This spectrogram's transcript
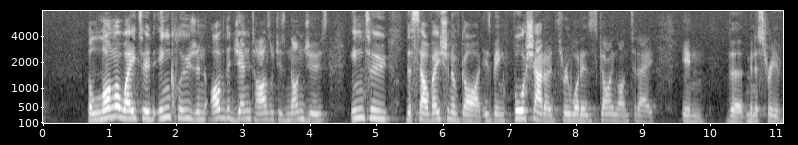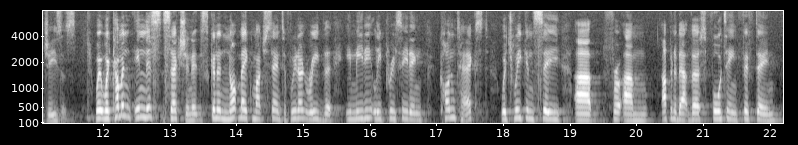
The long awaited inclusion of the Gentiles, which is non Jews, into the salvation of God is being foreshadowed through what is going on today in the ministry of Jesus. We're coming in this section, it's going to not make much sense if we don't read the immediately preceding context, which we can see uh, for, um, up in about verse 14, 15.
